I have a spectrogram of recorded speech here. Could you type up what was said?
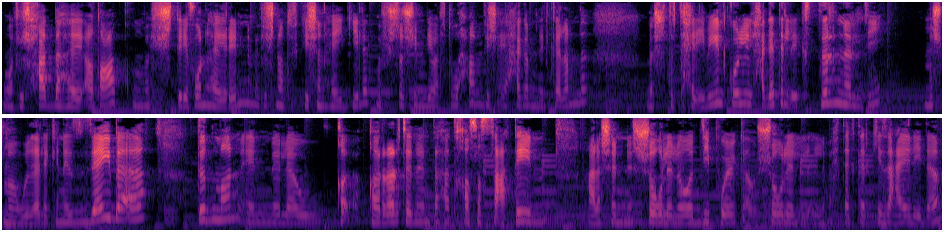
ومفيش حد هيقطعك ومفيش تليفون هيرن مفيش notification هيجيلك مفيش social media مفتوحة مفيش أي حاجة من الكلام ده. مش هتفتح الإيميل كل الحاجات ال external دي مش موجودة. لكن إزاي بقى تضمن إن لو قررت إن أنت هتخصص ساعتين علشان الشغل اللي هو ال deep work أو الشغل اللي محتاج تركيز عالي ده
